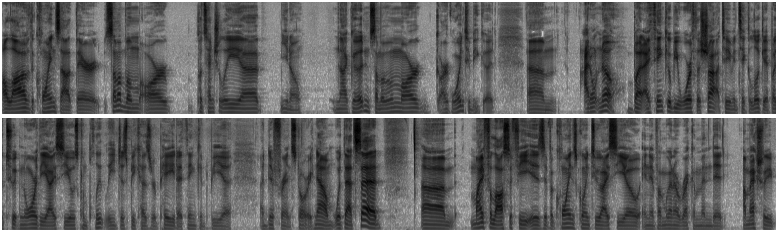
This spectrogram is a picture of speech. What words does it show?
a lot of the coins out there, some of them are potentially, uh, you know, not good, and some of them are are going to be good. Um, I don't know, but I think it'll be worth a shot to even take a look at. But to ignore the ICOs completely just because they're paid, I think it'd be a, a different story. Now, with that said, um, my philosophy is if a coin's going to ICO and if I'm going to recommend it, I'm actually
